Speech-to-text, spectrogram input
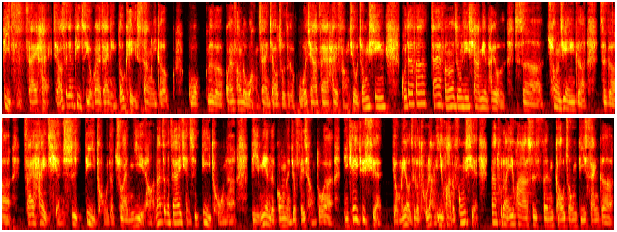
地质灾害？只要是跟地质有关的灾害，你都可以上一个国那个官方的网站，叫做这个国家灾害防救中心。国家发灾害防救中心下面它有是创建一个这个灾害潜示地图的专业哈。那这个灾害潜示地图呢，里面的功能就非常多了，你可以去选。有没有这个土壤异化的风险？那土壤异化是分高中低三个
